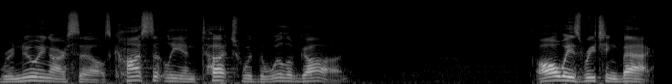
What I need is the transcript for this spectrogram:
renewing ourselves, constantly in touch with the will of God, always reaching back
